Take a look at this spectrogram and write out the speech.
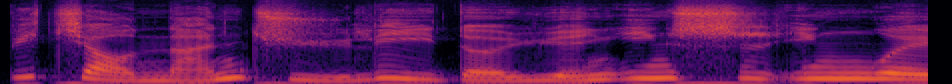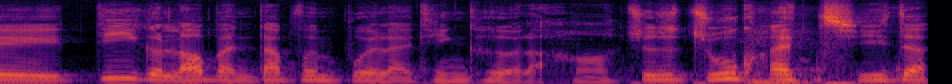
比较难举例的原因是因为第一个，老板大部分不会来听课了哈，就是主管级的，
